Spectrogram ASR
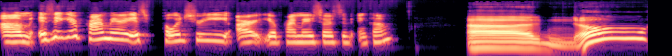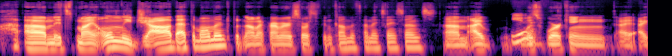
Um, is it your primary is poetry art your primary source of income? Uh, no. Um, it's my only job at the moment, but not my primary source of income. If that makes any sense. Um, I Yeah. was working. I, I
